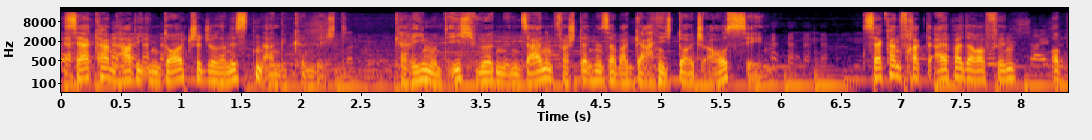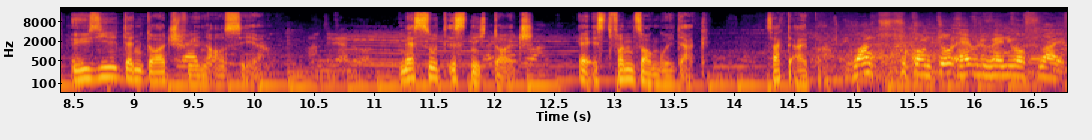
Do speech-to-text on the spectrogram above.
Serkan habe ihm deutsche Journalisten angekündigt. Karim und ich würden in seinem Verständnis aber gar nicht deutsch aussehen. Serkan fragt Alper daraufhin, ob Özil denn deutsch für ihn aussehe. Mesut ist nicht deutsch, er ist von Zonguldak, sagt Alper. He wants to control every venue of life,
